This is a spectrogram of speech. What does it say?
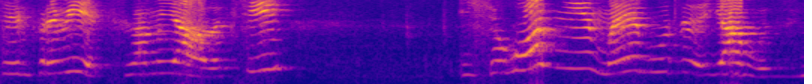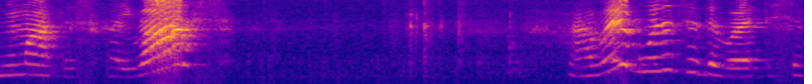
Всім привіт! З вами я, Олексій. І сьогодні ми буде, я буду знімати Skywars, а ви будете дивитися.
